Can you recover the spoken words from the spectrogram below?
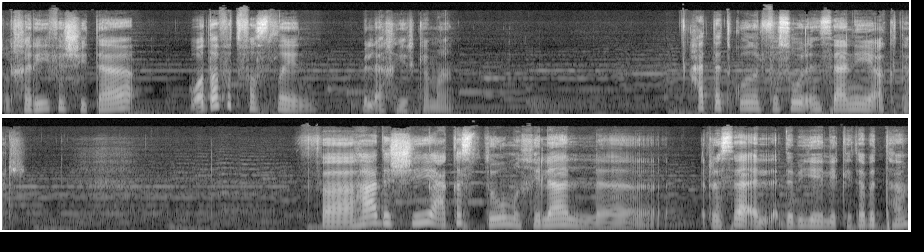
الخريف الشتاء وأضفت فصلين بالأخير كمان حتى تكون الفصول إنسانية أكثر فهذا الشيء عكسته من خلال الرسائل الأدبية اللي كتبتها.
